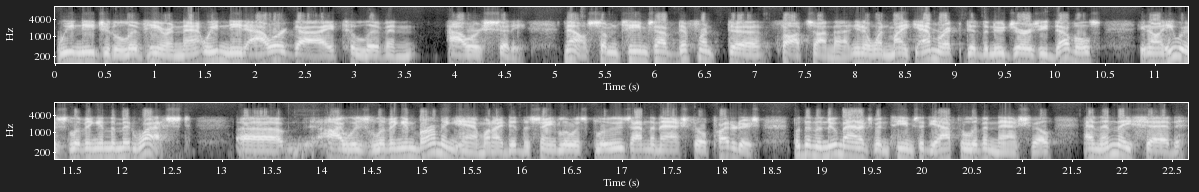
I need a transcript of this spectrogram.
We need you to live here and that. We need our guy to live in our city. Now, some teams have different uh, thoughts on that. You know, when Mike Emrick did the New Jersey Devils, you know, he was living in the Midwest. Uh, I was living in Birmingham when I did the St. Louis Blues and the Nashville Predators. But then the new management team said you have to live in Nashville. And then they said,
